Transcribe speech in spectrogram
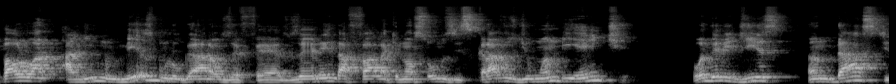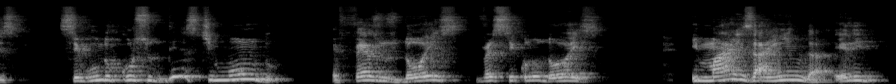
Paulo, ali no mesmo lugar aos Efésios, ele ainda fala que nós somos escravos de um ambiente. Quando ele diz: andastes segundo o curso deste mundo. Efésios 2, versículo 2. E mais ainda, ele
